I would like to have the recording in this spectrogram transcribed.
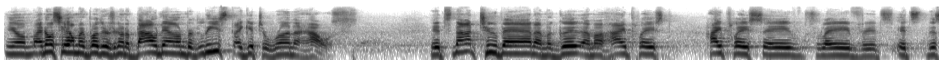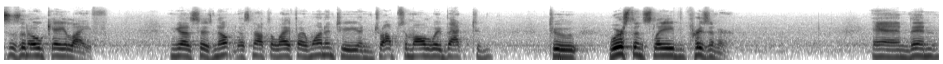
you know, I don't see how my brother is going to bow down, but at least I get to run a house. It's not too bad. I'm a good, I'm a high placed, high place, slave, slave. It's, it's, this is an okay life. And God says, nope, that's not the life I wanted to you, and drops him all the way back to, to worse than slave prisoner. And then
